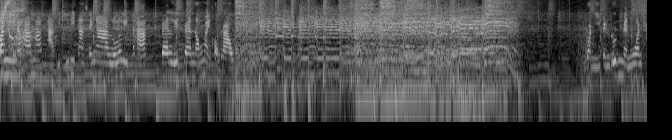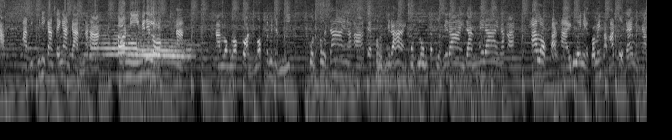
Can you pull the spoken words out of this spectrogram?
วันนี้นะคะมาสาธิตวิธีการใช้งานโรลลลินะคะแบรนด์ลิสแบรนด์น้องใหม่ของเราวันนี้เป็นรุ่นแมนนวลค่ะสาธิตวิธีการใช้งานกันนะคะ ตอนนี้ไม่ได้ล็อกอะอะลองล็อกก่อนล็อกจะเป็นแบบนี้ กดเปิดได้นะคะ แต่เปิดไม่ได้ กดลงแต่เปิดไม่ได้ ดันไม่ได้นะคะ ถ้าล็อกฝาท้ายด้วยเนี่ยก็ไม่สามารถเปิดได้เหมือนกัน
